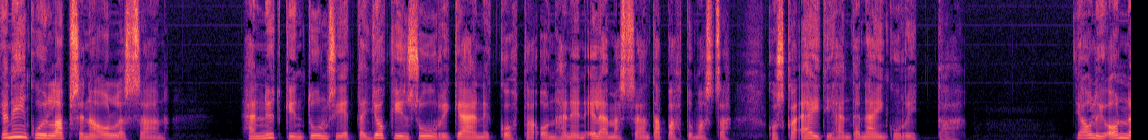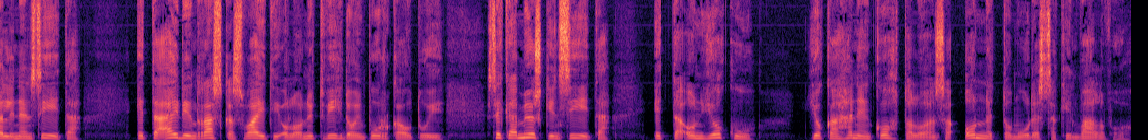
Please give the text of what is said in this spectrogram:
Ja niin kuin lapsena ollessaan, hän nytkin tunsi, että jokin suuri käännekohta on hänen elämässään tapahtumassa, koska äiti häntä näin kurittaa ja oli onnellinen siitä, että äidin raskas vaitiolo nyt vihdoin purkautui, sekä myöskin siitä, että on joku, joka hänen kohtaloansa onnettomuudessakin valvoo.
